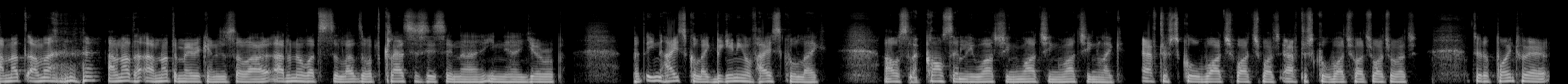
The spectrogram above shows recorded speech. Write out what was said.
I'm not. I'm. I'm not. I'm not American, so I, I don't know what's the what classes is in uh, in uh, Europe but in high school like beginning of high school like i was like constantly watching watching watching like after school watch watch watch after school watch watch watch watch to the point where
